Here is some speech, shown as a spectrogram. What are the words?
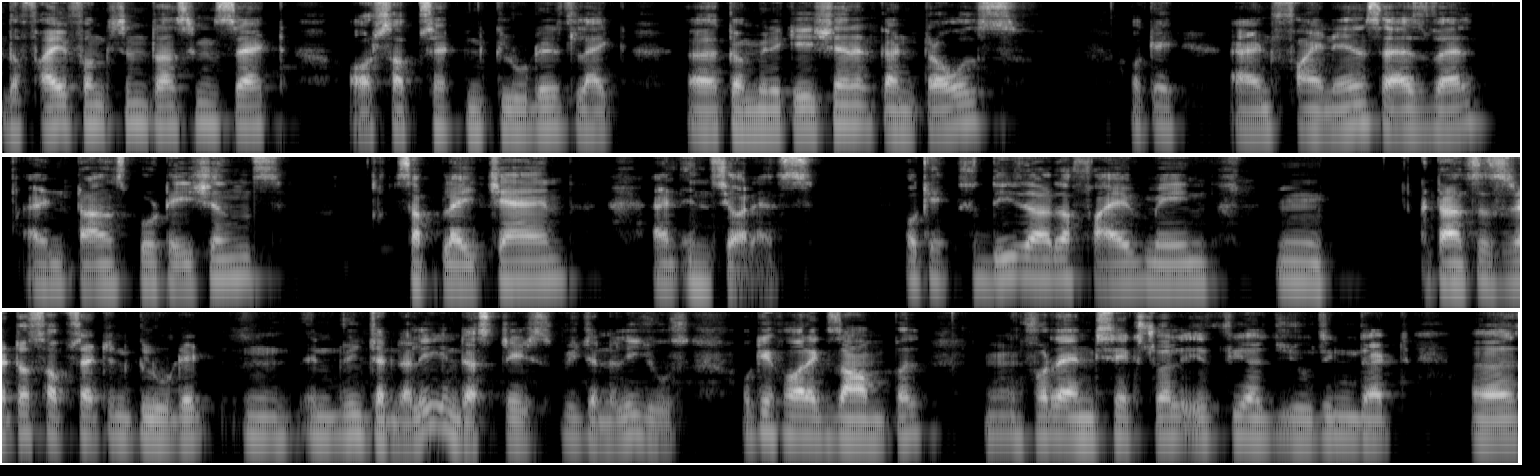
The five function transaction set or subset included like uh, communication and controls okay and finance as well and transportations supply chain and insurance okay. So these are the five main mm, transit set or subset included in, in generally industries we generally use okay. For example mm, for the ansi x12 if we are using that uh,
